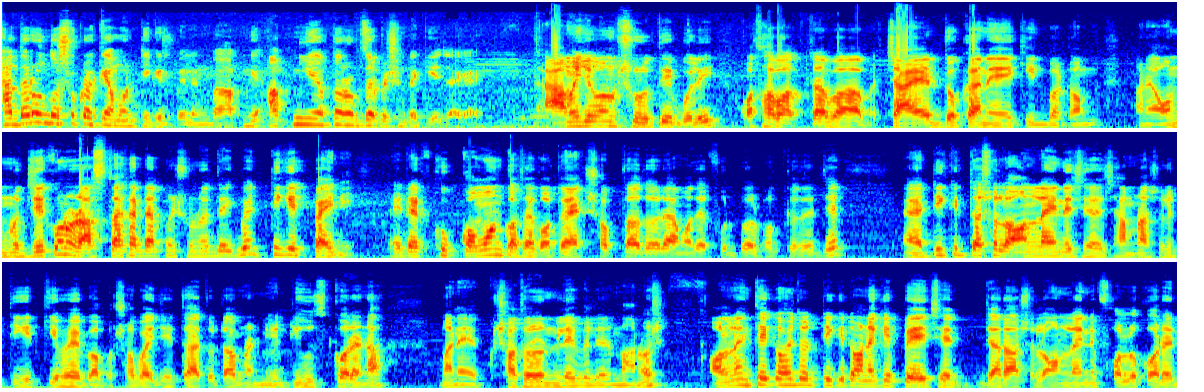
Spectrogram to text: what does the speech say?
সাধারণ দর্শকরা কেমন টিকিট পেলেন? বা আপনি আপনি আপনার অবজারভেশনটা কি জায়গায়? আমি যেমন শুরুতেই বলি, কথাবার্তা বা চায়ের দোকানে কিংবা টং মানে অন্য যে কোনো রাস্তাঘাটে আপনি শুনে দেখবেন টিকিট পাইনি। এটা খুব কমন কথা, গত এক সপ্তাহ ধরে আমাদের ফুটবল ভক্তদের যে টিকিট তো আসলে অনলাইনে ছেড়েছে। আমরা আসলে টিকিট কীভাবে পাবো? সবাই যেহেতু এতটা আমরা নেট ইউজ করে না মানে সাধারণ লেভেলের মানুষ অনলাইন থেকে হয়তো টিকিট অনেকে পেয়েছেন, যারা আসলে অনলাইনে ফলো করেন,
